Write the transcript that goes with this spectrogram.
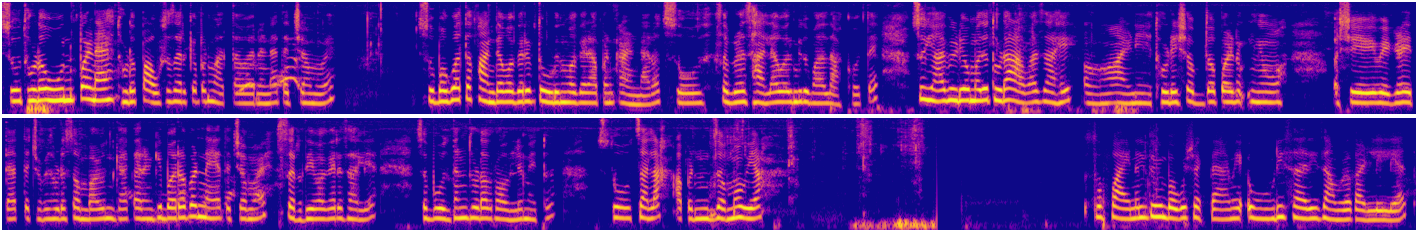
सो थोडं ऊन पण आहे थोडं पावसासारखं पण वातावरण आहे त्याच्यामुळे. सो बघू आता फांद्या वगैरे तोडून वगैरे आपण काढणार आहोत. सो सगळं झाल्यावर मी तुम्हाला दाखवते. सो ह्या व्हिडिओमध्ये थोडा आवाज आहे आणि थोडे शब्द पण असे वेगळे येतात. त्याच्यामुळे थोडं सांभाळून घ्या कारण की बरं पण नाही आहे त्याच्यामुळे सर्दी वगैरे झाली आहे. सो बोलताना थोडा प्रॉब्लेम येतो सो चला आपण जमवूया. सो फायनली तुम्ही बघू शकता आम्ही एवढी सारी जांभळं काढलेली आहेत.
